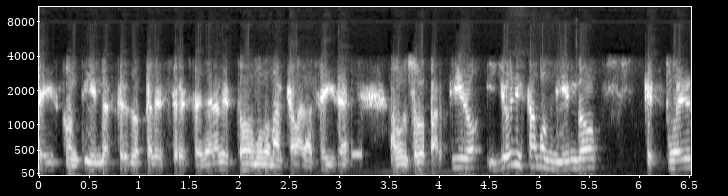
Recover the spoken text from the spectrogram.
seis contiendas, tres locales, tres federales, todo el mundo marcaba las seis a un solo partido. Y hoy estamos viendo que puede,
